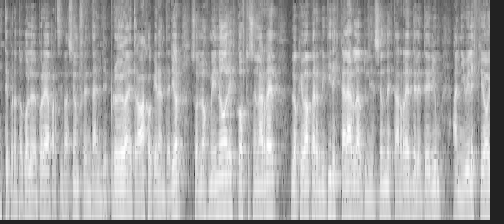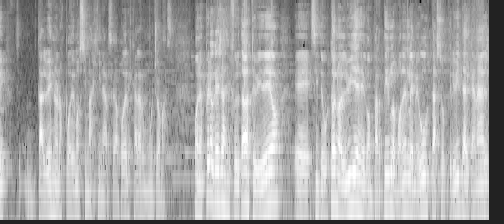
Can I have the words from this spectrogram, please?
este protocolo de prueba de participación frente al de prueba de trabajo que era anterior son los menores costos en la red, lo que va a permitir escalar la utilización de esta red del Ethereum a niveles que hoy tal vez no nos podemos imaginar, se va a poder escalar mucho más. Bueno, espero que hayas disfrutado este video. Eh, si te gustó, no olvides de compartirlo, ponerle me gusta, suscribirte al canal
